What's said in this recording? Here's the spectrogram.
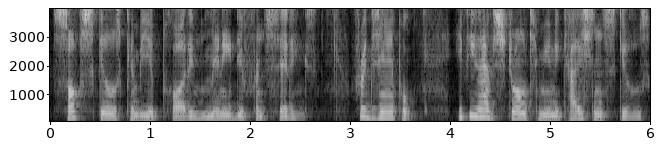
soft skills can be applied in many different settings. For example, if you have strong communication skills,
